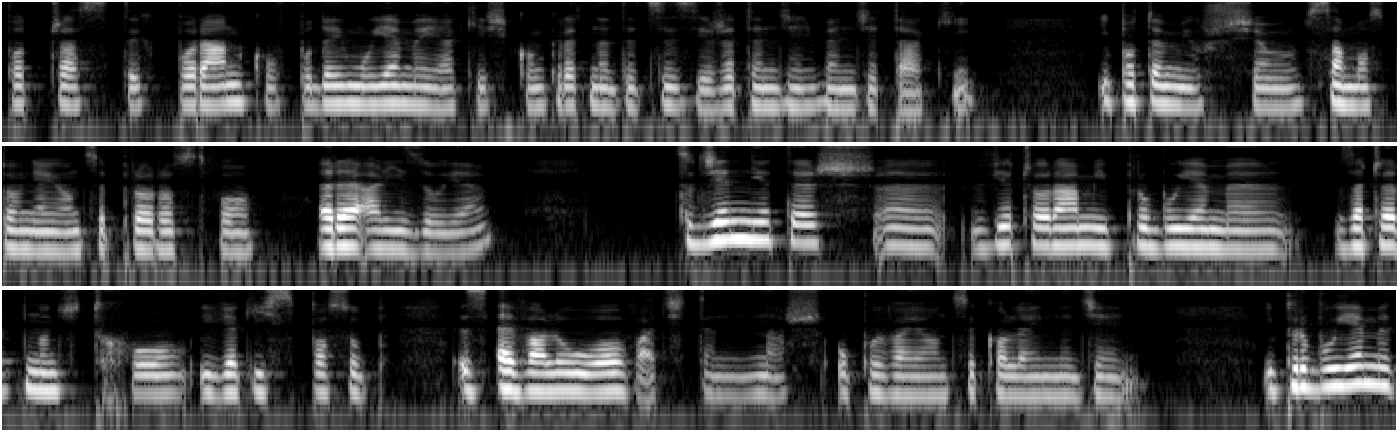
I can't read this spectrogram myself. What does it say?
podczas tych poranków podejmujemy jakieś konkretne decyzje, że ten dzień będzie taki i potem już się samo spełniające proroctwo realizuje. Codziennie też e, wieczorami próbujemy zaczerpnąć tchu i w jakiś sposób zewaluować ten nasz upływający kolejny dzień. I próbujemy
